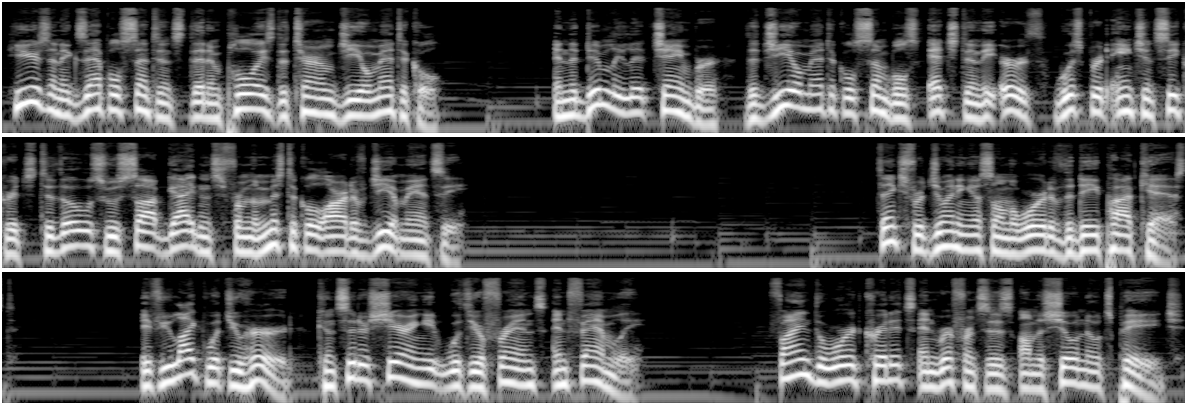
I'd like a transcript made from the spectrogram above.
here's an example sentence that employs the term geomantical. In the dimly lit chamber, the geomantical symbols etched in the earth whispered ancient secrets to those who sought guidance from the mystical art of geomancy. Thanks for joining us on the Word of the Day podcast. If you liked what you heard, consider sharing it with your friends and family. Find the word credits and references on the show notes page.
